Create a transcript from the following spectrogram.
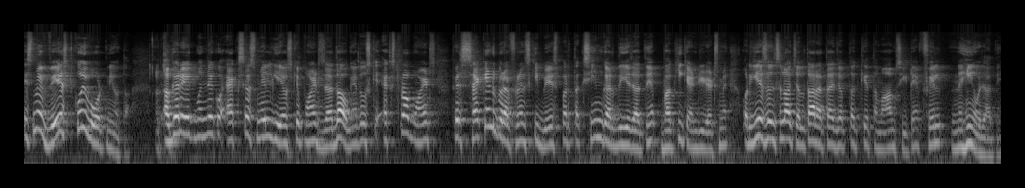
इसमें वेस्ट कोई वोट नहीं होता। अच्छा। अगर एक बंदे को एक्सेस मिल गया उसके पॉइंट्स ज़्यादा हो गए तो उसके एक्स्ट्रा पॉइंट्स फिर सेकंड प्रेफरेंस की बेस पर तकसीम कर दिए जाते हैं बाकी कैंडिडेट्स में। और ये सिलसिला चलता रहता है जब तक कि तमाम सीटें फिल नहीं हो जाती।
